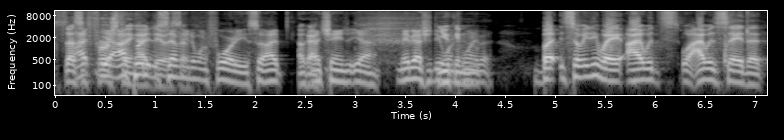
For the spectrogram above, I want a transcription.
So that's I- the first yeah, thing I I, it do. to seventy that- to one forty. So I Okay. I changed it. Yeah, maybe I should do one twenty. But But so anyway, I would well, I would say that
